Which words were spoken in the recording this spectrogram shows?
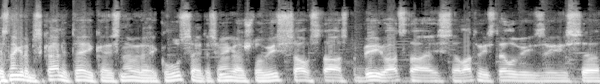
es negribu skaļi teikt, ka es nevarēju klusēt. Es vienkārši to visu savu stāstu biju atstājis Latvijas televīzijas uh,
